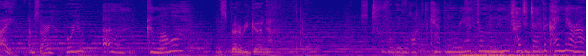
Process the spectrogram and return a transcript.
Hi, I'm sorry. Who are you? Uh, Kamala? This better be good. He totally locked Cap in the reactor room and then he tried to jack the Chimera.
